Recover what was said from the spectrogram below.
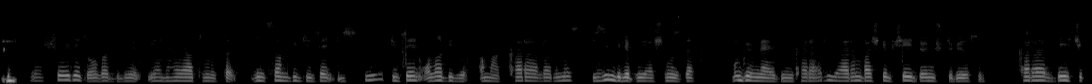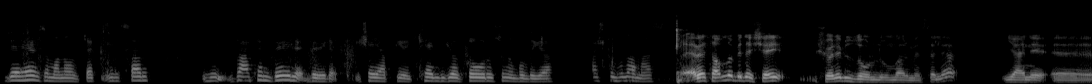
Ya şöyle de olabiliyor. Yani hayatımızda insan bir düzen istiyor. Düzen olabilir ama kararlarımız bizim bile bu yaşımızda bugün verdiğin kararı yarın başka bir şeye dönüştürüyorsun. Karar değişiklikleri her zaman olacak. İnsan e, zaten böyle böyle şey yapıyor. Kendi yol doğrusunu buluyor. Başka bulamaz. Evet abla bir de şey şöyle bir zorluğum var mesela. Yani e,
